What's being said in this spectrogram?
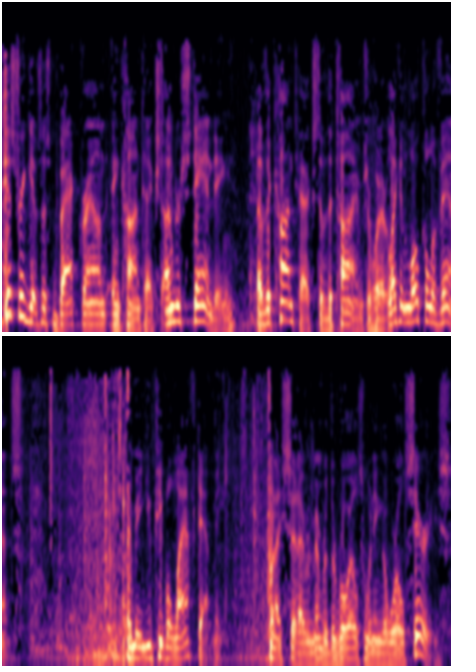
History gives us background and context, understanding of the context of the times or whatever, like in local events. I mean, you people laughed at me when I said I remember the Royals winning the World Series.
